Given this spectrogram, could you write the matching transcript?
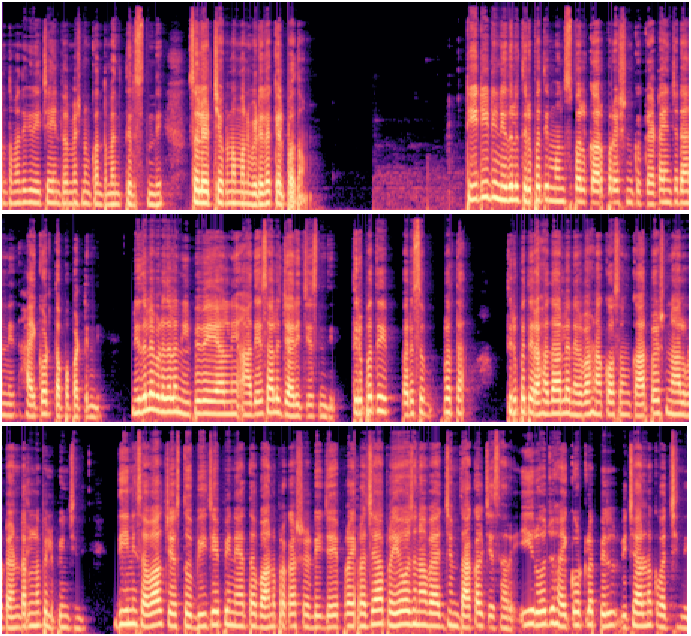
కొంతమందికి రీచ్ అయ్యే ఇన్ఫర్మేషన్ కొంతమందికి తెలుస్తుంది. సో లేట్ చేయకుండా మన వీడియోలోకి వెళ్ళిపోదాం. టీటీడీ నిధులు తిరుపతి మున్సిపల్ కార్పొరేషన్కు కేటాయించడాన్ని హైకోర్టు తప్పుపట్టింది. నిధుల విడుదల నిలిపివేయాలని ఆదేశాలు జారీ చేసింది. తిరుపతి పరిశుభ్రత తిరుపతి రహదారుల నిర్వహణ కోసం కార్పొరేషన్ నాలుగు టెండర్లను పిలిపించింది. దీన్ని సవాల్ చేస్తూ బీజేపీ నేత భానుప్రకాష్ రెడ్డి జయప్ర ప్రజా ప్రయోజన వ్యాజ్యం దాఖలు చేశారు. ఈ రోజు హైకోర్టులో పిల్ విచారణకు వచ్చింది.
